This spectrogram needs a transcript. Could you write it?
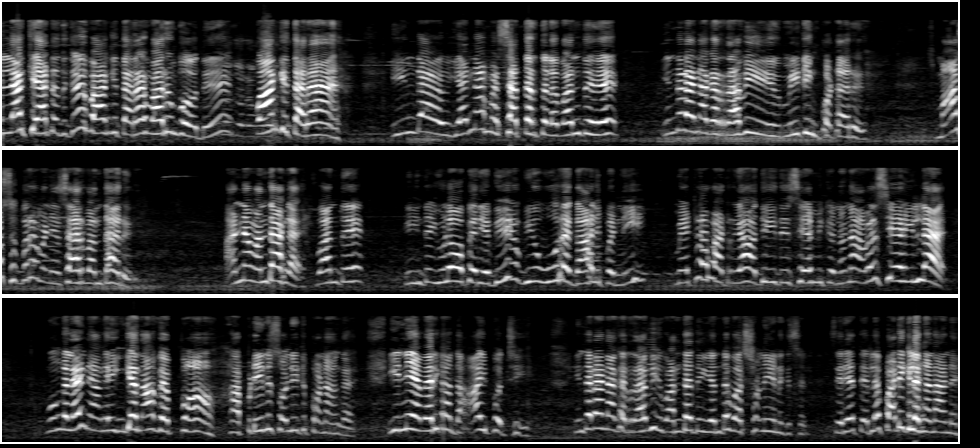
எல்லாம் கேட்டதுக்கு வாங்கி தரேன். வரும்போது வாங்கி தரேன். இந்த என்எம்எஸ் சத்திரத்தில் வந்து இந்திரா நகர் ரவி மீட்டிங் போட்டார். மா சுப்பிரமணியம் சார் வந்தார். அண்ணன் வந்தாங்க. வந்து இந்த இவ்வளோ பெரிய வியூ வியூ ஊரை காலி பண்ணி மெட்ரோ வாட்டரையோ அது இது சேமிக்கணும்னு அவசியம் இல்லை. உங்களை நாங்கள் இங்கே தான் வைப்போம் அப்படின்னு சொல்லிட்டு போனாங்க. இன்னைய வரைக்கும் அந்த ஆயிப்போச்சு. இந்திரா நகர் ரவி வந்தது எந்த வருஷம்னு எனக்கு சரி- சரியா தெரியல. படிக்கலைங்க நான்.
